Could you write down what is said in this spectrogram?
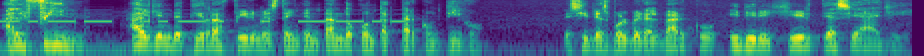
Al fin, alguien de tierra firme está intentando contactar contigo. Decides volver al barco y dirigirte hacia allí.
